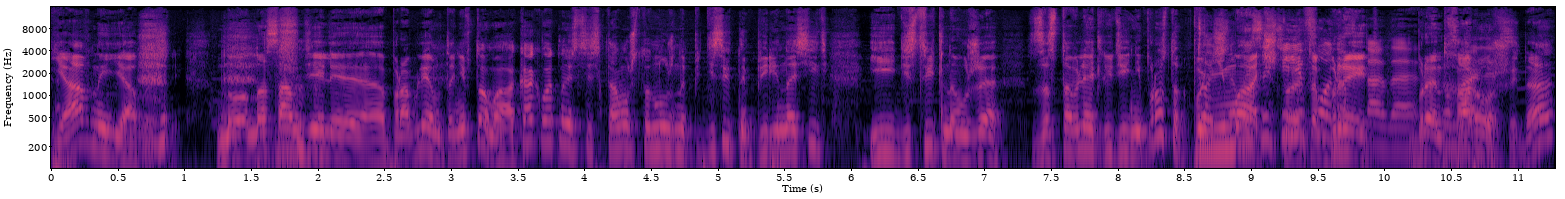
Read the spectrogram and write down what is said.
явный яблочник. Но на самом деле э, проблема-то не в том. А как вы относитесь к тому, что нужно действительно переносить и действительно уже заставлять людей не просто понимать, что это бренд, хороший, да,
